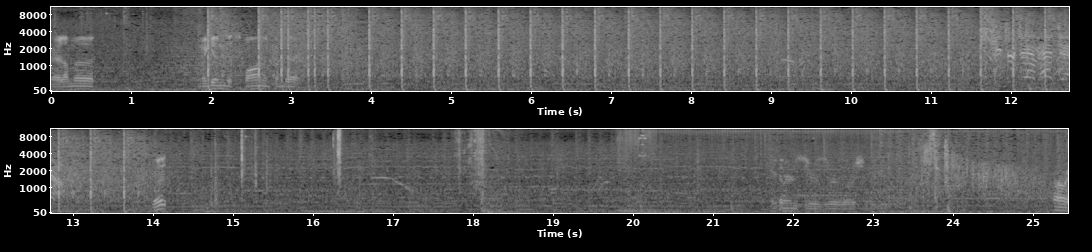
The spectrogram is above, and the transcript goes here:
Alright, I'm gonna... I'm gonna get him to spawn and come back. Keep your damn head down. What? I got emergency reserve though, should be good. Oh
